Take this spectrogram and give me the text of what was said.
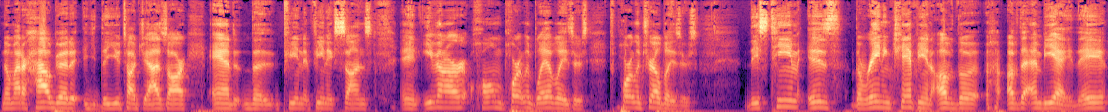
No matter how good the Utah Jazz are and the Phoenix Suns and even our home Portland Blazers, to Portland Trailblazers. This team is the reigning champion of the of the NBA. They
